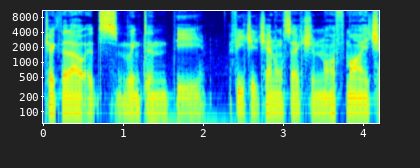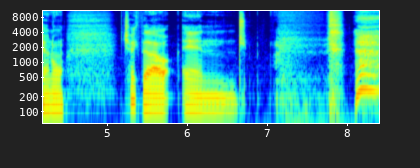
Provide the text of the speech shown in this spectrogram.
Check that out. It's linked in the featured channel section of my channel. Check that out and.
